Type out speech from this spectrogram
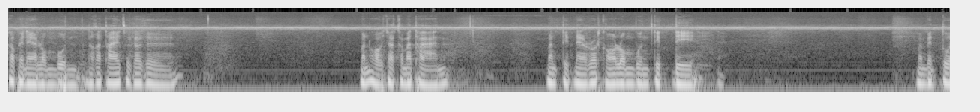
เข้าไปในอารมณ์บุญ แล้วก็ท้ายสุดก็คือ มันออกจากกรรมฐาน มันติดในรถของลมบุญติดดี มันเป็นตัว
